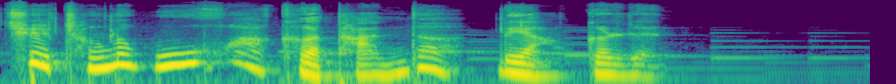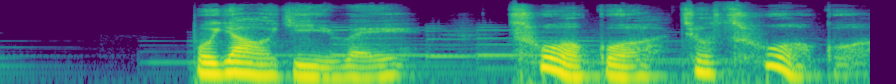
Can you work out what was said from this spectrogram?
却成了无话可谈的两个人。不要以为错过就错过。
